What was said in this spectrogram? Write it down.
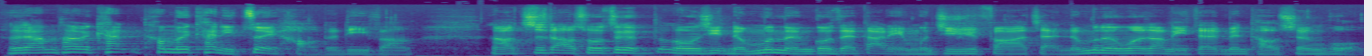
所以他们他们会看他们会看你最好的地方，然后知道说这个东西能不能够在大联盟继续发展，能不能够让你在这边讨生活。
